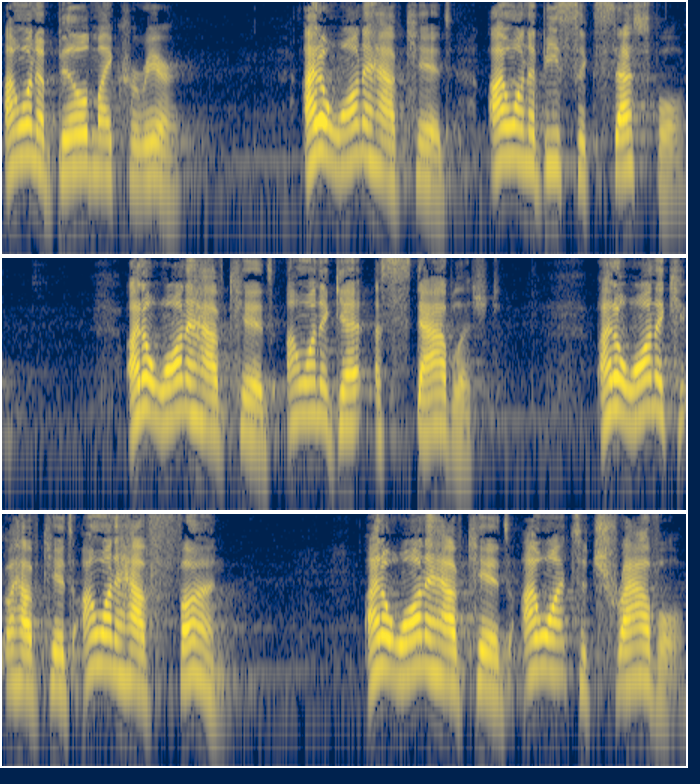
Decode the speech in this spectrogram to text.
I want to build my career. I don't want to have kids. I want to be successful. I don't want to have kids. I want to get established. I don't want to have kids. I want to have fun. I don't want to have kids. I want to travel.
